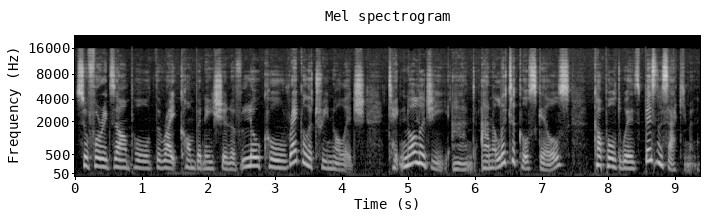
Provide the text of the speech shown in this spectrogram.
So, for example, the right combination of local regulatory knowledge, technology, and analytical skills, coupled with business acumen.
